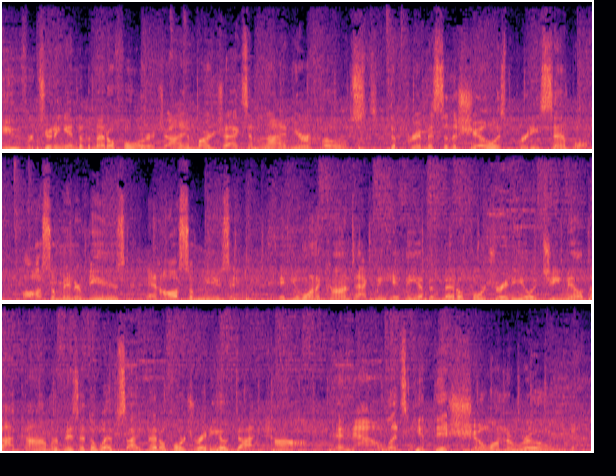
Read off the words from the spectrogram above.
You for tuning into the Metal Forge. I am Mark Jackson and I am your host. The premise of the show is pretty simple awesome interviews and awesome music. If you want to contact me, hit me up at metalforgeradio at gmail.com or visit the website metalforgeradio.com. And now let's get this show on the road.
